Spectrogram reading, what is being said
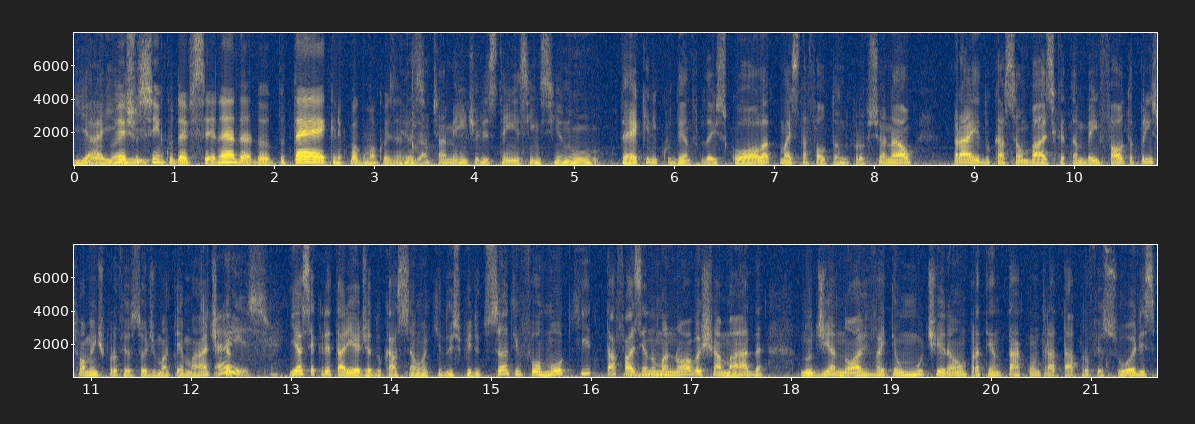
E no, aí... no eixo 5 deve ser, né? Do, do técnico, alguma coisa tipo. Exatamente. Eles têm esse ensino técnico dentro da escola, mas está faltando profissional. Para a educação básica também falta, principalmente professor de matemática. É isso. E a Secretaria de Educação aqui do Espírito Santo informou que está fazendo uma nova chamada. No dia 9 vai ter um mutirão para tentar contratar professores,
